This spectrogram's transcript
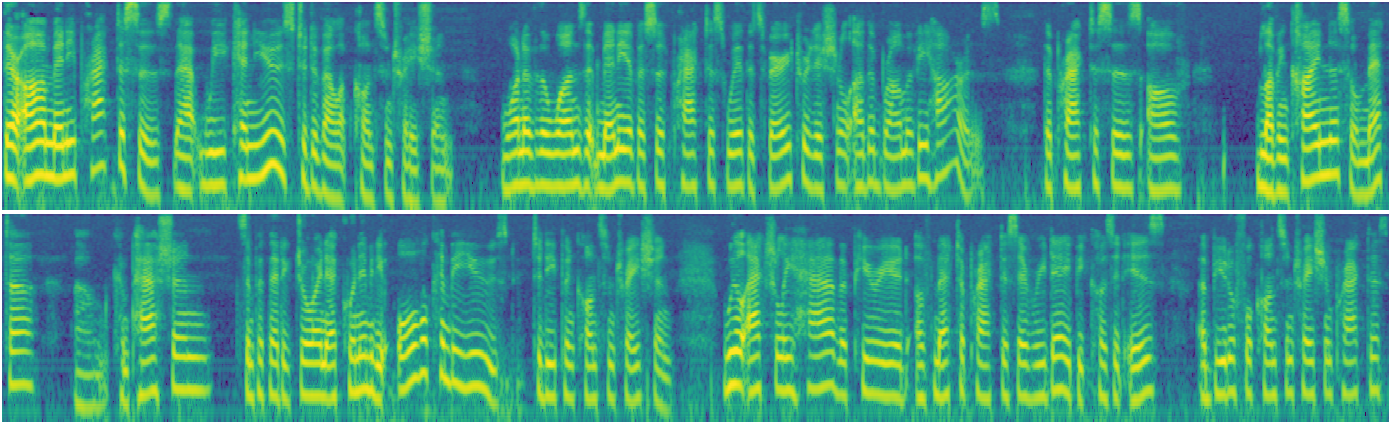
There are many practices that we can use to develop concentration. One of the ones that many of us have practiced with, it's very traditional, are the Brahma Viharas, the practices of loving kindness or metta, um, compassion, sympathetic joy, and equanimity. All can be used to deepen concentration. We'll actually have a period of metta practice every day because it is a beautiful concentration practice,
